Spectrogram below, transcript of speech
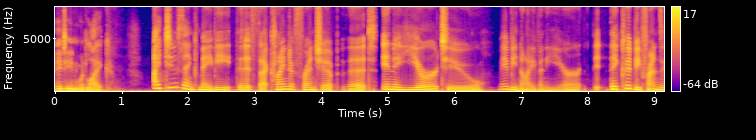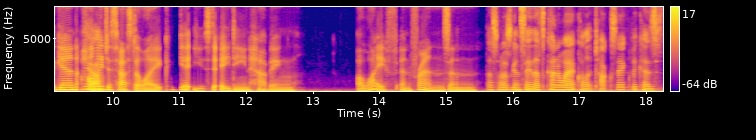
Aideen would like. I do think maybe that it's that kind of friendship that in a year or two, maybe not even a year, th- they could be friends again. Yeah. Holly just has to like get used to Aideen having a life and friends and That's what I was going to say. That's kind of why I call it toxic because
